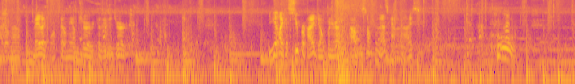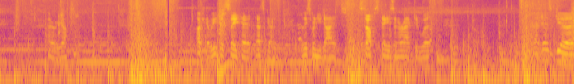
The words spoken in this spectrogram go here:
I don't know. Melee won't tell me, I'm sure, because he's a jerk. You get like a super high jump when you're at the top of something. That's kind of nice. Ooh. There we go. Okay, we just stayed hit. That's good. At least when you die, stuff stays interacted with. That is good.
